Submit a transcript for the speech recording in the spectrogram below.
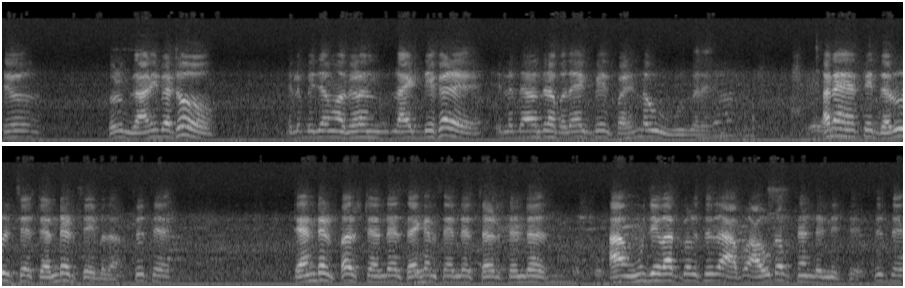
તો થોડુંક જાણી બેઠો એટલે બીજા ઘણા લાઈટ દેખાડે એટલે દાંતરા બધા એક ભેદ પાડે નવું ઊભું કરે. અને તે જરૂર છે સ્ટેન્ડર્ડ છે એ બધા. શું છે? Standard first standard second standard third standard આ હું જે વાત કરું છું આઉટ ઓફ સ્ટેન્ડર્ડની છે. શું છે?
